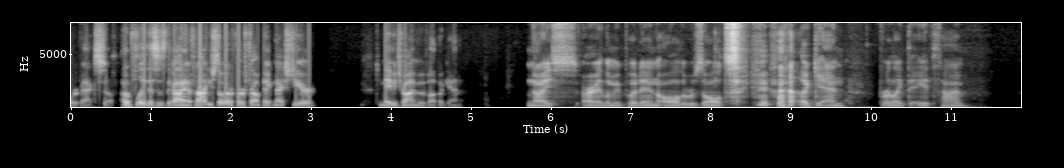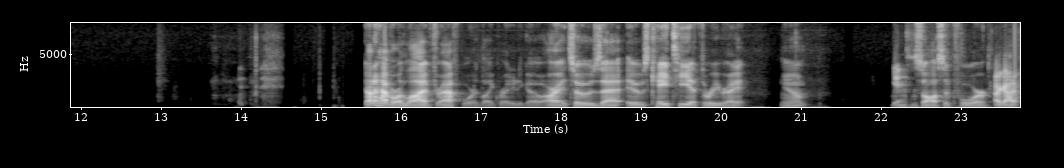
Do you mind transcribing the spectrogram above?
quarterbacks. So hopefully this is the guy. And if not, you still got a first round pick next year to maybe try and move up again. Nice. All right, let me put in all the results again for like the eighth time. Got to have our live draft board like ready to go. All right, so it was at it was KT at three, right? Yeah. Yes. Sauce at four. I got it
